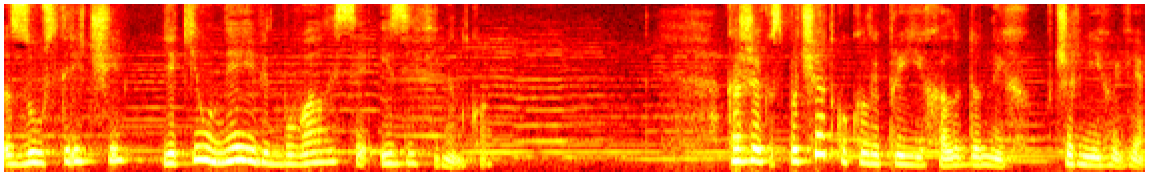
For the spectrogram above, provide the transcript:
зустрічі, які у неї відбувалися із Єфіменко. Каже, спочатку, коли приїхали до них в Чернігові,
